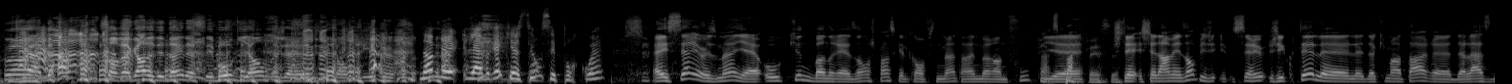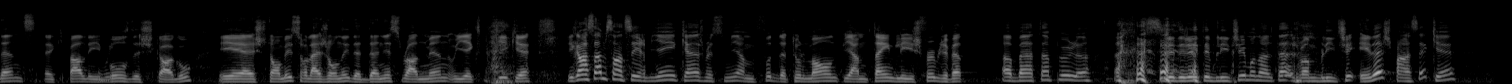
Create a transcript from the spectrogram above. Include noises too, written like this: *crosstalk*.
Son regard de dédain de c'est beau, Guillaume. J'ai j'ai compris. non, mais la vraie question, c'est pourquoi? Hey, sérieusement, il n'y a aucune bonne raison. Je pense que le confinement est en train de me rendre fou. Ah, Puis, c'est euh, parfait, ça. J'étais j'étais dans la maison, puis j'écoutais le, le documentaire euh, The Last Dance euh, qui parle des Bulls de Chicago. Et euh, je suis tombé sur la journée de Dennis Rodman où il expliquait que *laughs* j'ai commencé à me sentir bien quand je me suis mis à me foutre de tout le monde puis à me teindre les cheveux. Puis j'ai fait Ah ben attends un peu là. *laughs* si j'ai déjà été bleaché, moi, dans le temps, je vais me bleacher. Et là, je pensais que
